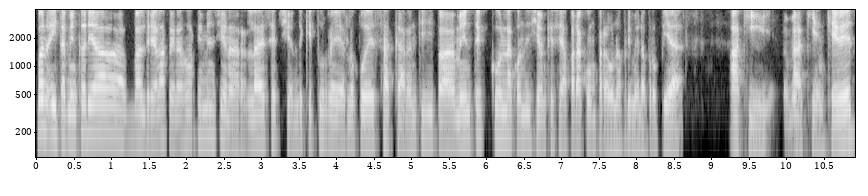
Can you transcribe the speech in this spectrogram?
Bueno, y también quería, valdría la pena, Jorge, mencionar la excepción de que tu REER lo puedes sacar anticipadamente con la condición que sea para comprar una primera propiedad. Aquí, aquí en Quebec,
